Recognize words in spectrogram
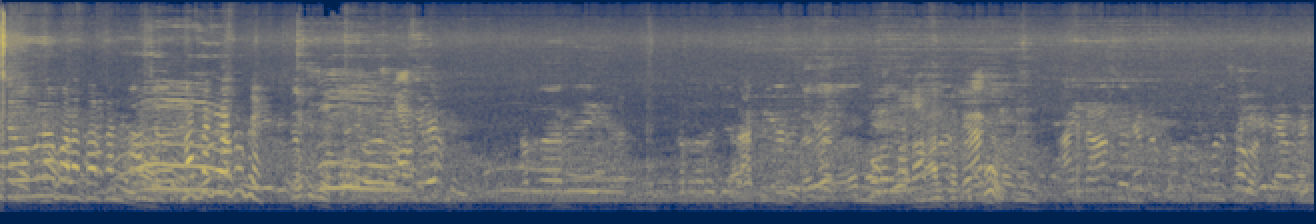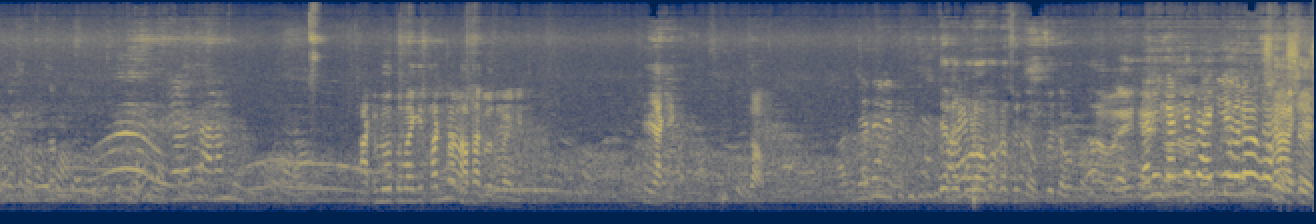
তো নেই। তো থাকলেও তোমায় কি থাকবে না থাকলেও তোমায় কি এই একই। যাও তাহলে এখানকার দায়িত্ব হলো ও- এই,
